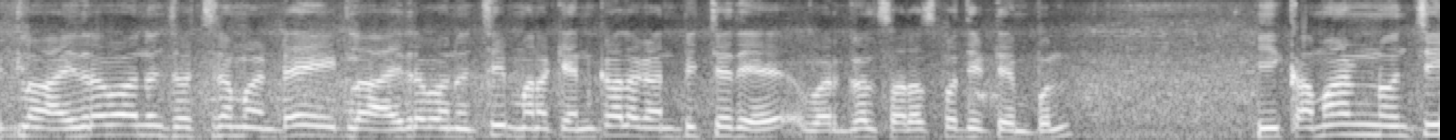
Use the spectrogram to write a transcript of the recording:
ఇట్లా హైదరాబాద్ నుంచి వచ్చినామంటే ఇట్లా హైదరాబాద్ నుంచి మనకు వెనకాల కనిపించేదే వర్గల్ సరస్వతి టెంపుల్. ఈ కమాండ్ నుంచి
